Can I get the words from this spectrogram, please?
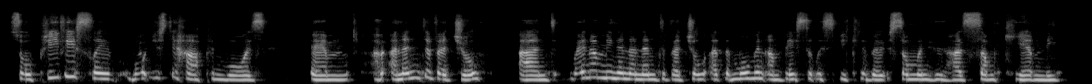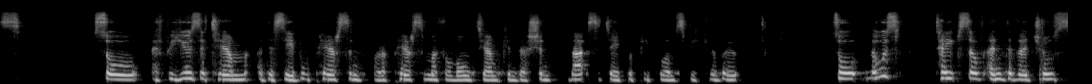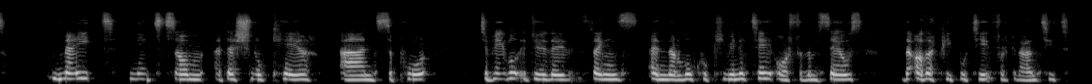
So previously, what used to happen was um, an individual and when I'm meaning an individual, at the moment, I'm basically speaking about someone who has some care needs. So if we use the term a disabled person or a person with a long term condition, that's the type of people I'm speaking about. So those types of individuals might need some additional care and support to be able to do the things in their local community or for themselves that other people take for granted.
